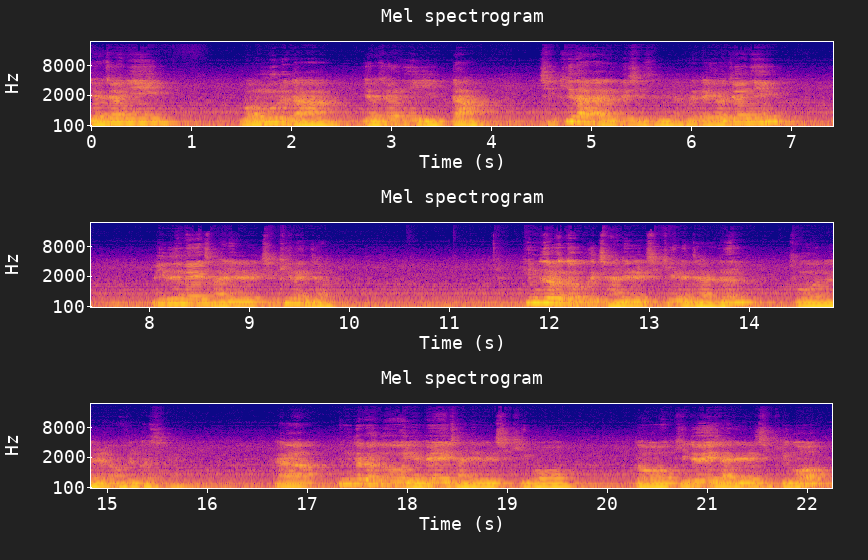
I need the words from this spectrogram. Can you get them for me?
여전히 머무르다, 여전히 있다, 지키다라는 뜻이 있습니다. 그러니까 여전히 믿음의 자리를 지키는 자, 힘들어도 그 자리를 지키는 자는 구원을 얻을 것이다. 그러니까 힘들어도 예배의 자리를 지키고 또 기도의 자리를 지키고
